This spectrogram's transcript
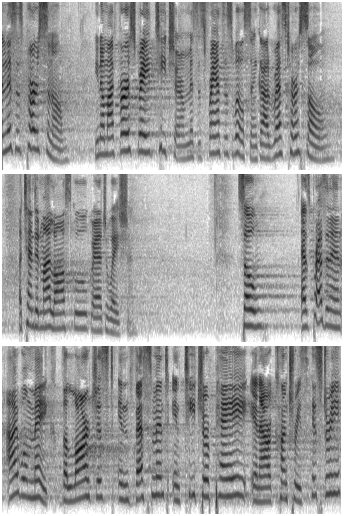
And this is personal. You know, my first grade teacher, Mrs. Frances Wilson, God rest her soul, attended my law school graduation. So as president, I will make the largest investment in teacher pay in our country's history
